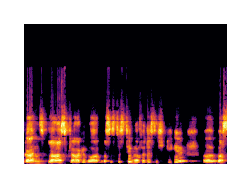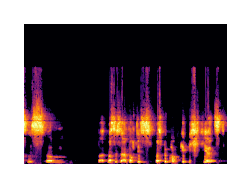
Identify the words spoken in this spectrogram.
ganz glasklar geworden. Was ist das Thema, für das ich gehe? Äh, was ist, ähm, was ist einfach dieses, was bekommt Gewicht jetzt?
